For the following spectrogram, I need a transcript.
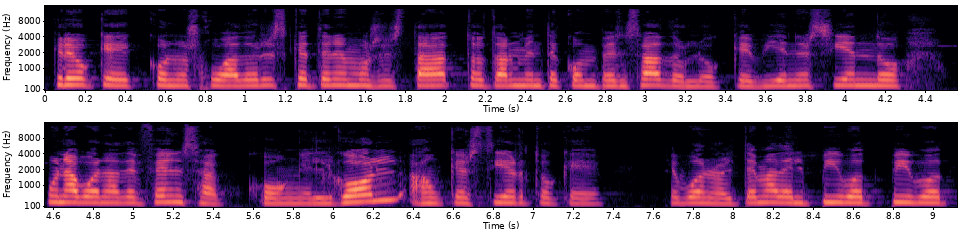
Creo que con los jugadores que tenemos está totalmente compensado lo que viene siendo una buena defensa con el gol, aunque es cierto que, que bueno, el tema del pivot pivot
